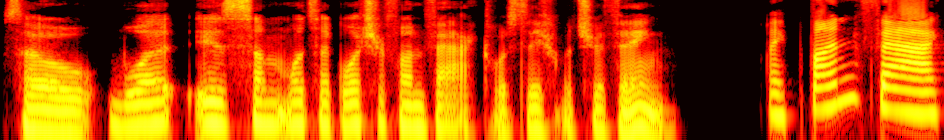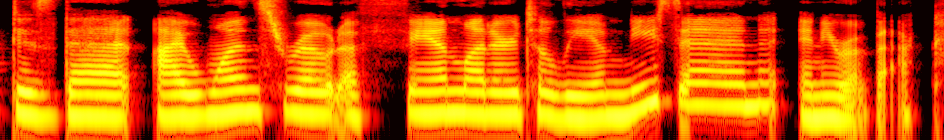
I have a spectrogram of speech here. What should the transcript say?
So, what is some, what's like, what's your fun fact? What's the, what's your thing? My fun fact is that I once wrote a fan letter to Liam Neeson and he wrote back.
